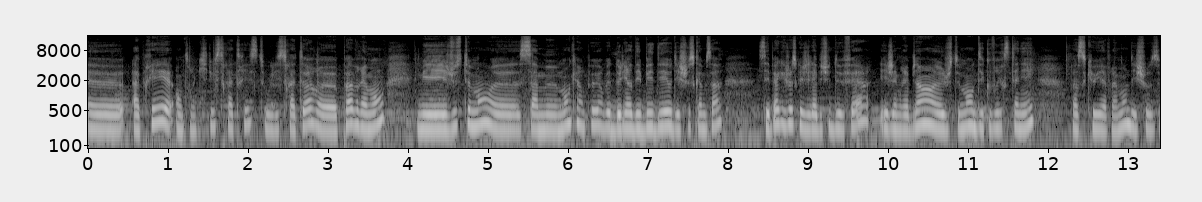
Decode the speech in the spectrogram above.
Euh, après, en tant qu'illustratrice ou illustrateur, euh, pas vraiment, mais justement, euh, ça me manque un peu en fait, de lire des BD ou des choses comme ça. C'est pas quelque chose que j'ai l'habitude de faire et j'aimerais bien justement découvrir cette année parce qu'il y a vraiment des choses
